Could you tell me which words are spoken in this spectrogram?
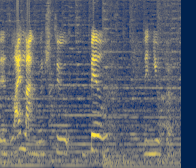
this light language to build the new earth.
